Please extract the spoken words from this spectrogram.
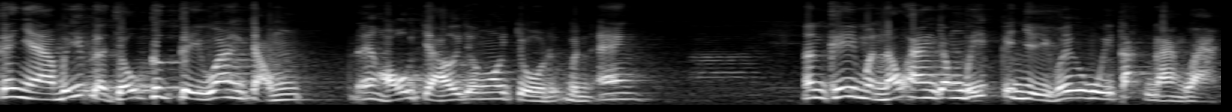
Cái nhà bếp là chỗ cực kỳ quan trọng để hỗ trợ cho ngôi chùa được bình an. Nên khi mình nấu ăn trong bếp, cái gì phải có quy tắc đàng hoàng.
